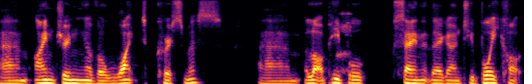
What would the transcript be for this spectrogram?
Um, I'm dreaming of a white Christmas. Um, a lot of people saying that they're going to boycott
